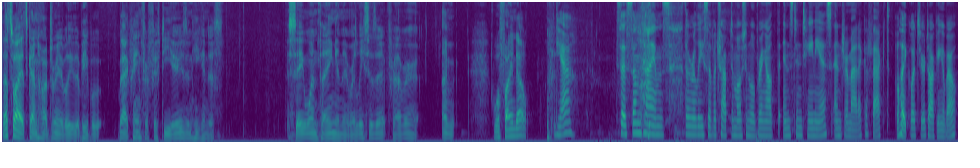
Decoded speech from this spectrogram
That's why it's kind of hard for me to believe that people back pain for 50 years and he can just say one thing and it releases it forever. I'm we'll find out. Yeah. Says sometimes the release of a trapped emotion will bring out the instantaneous and dramatic effect, like what you're talking about.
